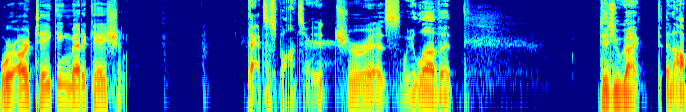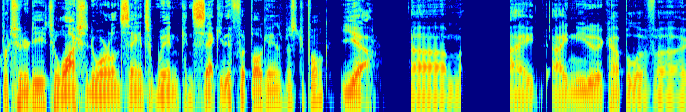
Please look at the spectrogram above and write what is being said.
or are taking medication. That's a sponsor. It sure is. We love it. Did you got an opportunity to watch the New Orleans Saints win consecutive football games, Mr. Polk? Yeah. Um, I I needed a couple of uh,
